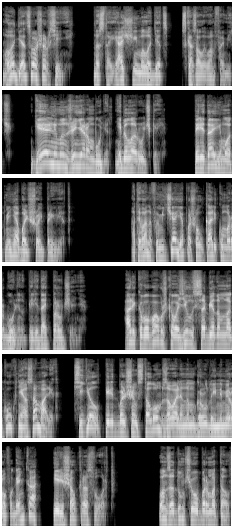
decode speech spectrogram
Молодец ваш Арсений. Настоящий молодец, сказал Иван Фомич. Дельным инженером будет, не белоручкой. Передай ему от меня большой привет. От Ивана Фомича я пошел к Алику Марголину передать поручение. Аликова бабушка возилась с обедом на кухне, а сам Алик сидел перед большим столом, заваленным грудой номеров огонька, и решал кроссворд. Он задумчиво бормотал.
